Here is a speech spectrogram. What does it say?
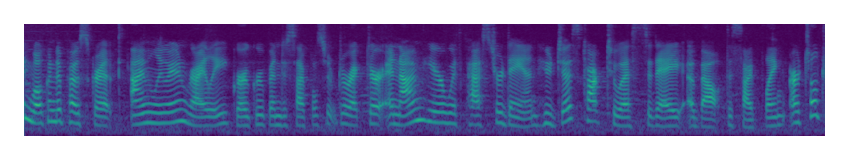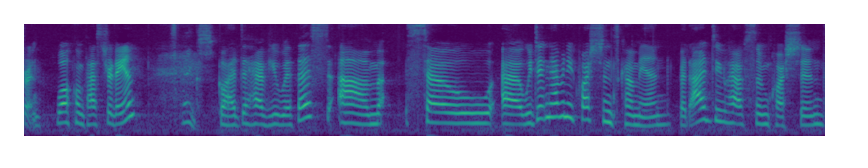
And welcome to Postscript. I'm Luann Riley, Grow Group and Discipleship Director, and I'm here with Pastor Dan, who just talked to us today about discipling our children. Welcome, Pastor Dan. Thanks. Glad to have you with us. Um, so, uh, we didn't have any questions come in, but I do have some questions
